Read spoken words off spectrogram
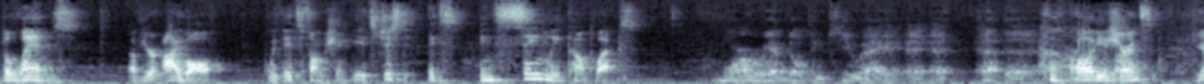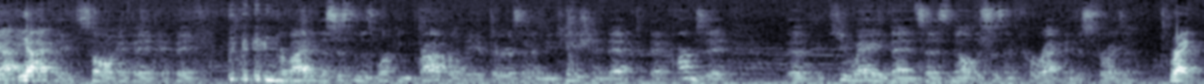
the lens of your eyeball with its function. It's just, it's insanely complex. Moreover, we have built-in QA at, at, at the Quality assurance? Yeah, Yeah. exactly. So if it if it provided the system is working properly, if there isn't a mutation that, that harms it, the, the QA then says no, this isn't correct and destroys it. Right.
